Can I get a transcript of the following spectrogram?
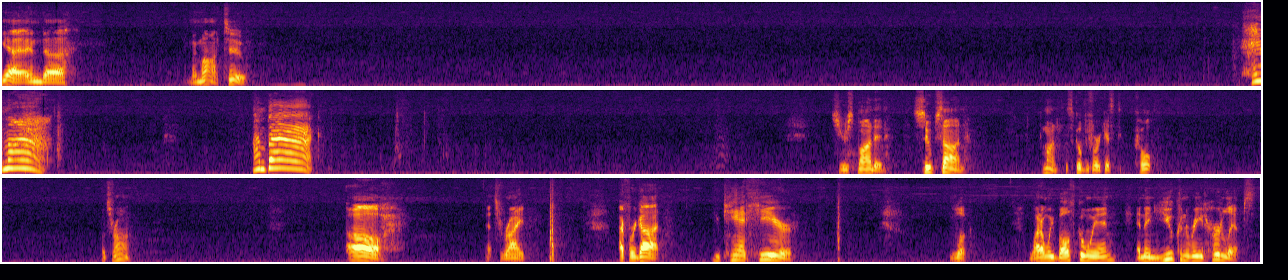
Yeah, and uh, my mom too. Hey, Ma! I'm back! She responded, Soup's on. Come on, let's go before it gets cold. What's wrong? Oh, that's right. I forgot. You can't hear. Look, why don't we both go in and then you can read her lips?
